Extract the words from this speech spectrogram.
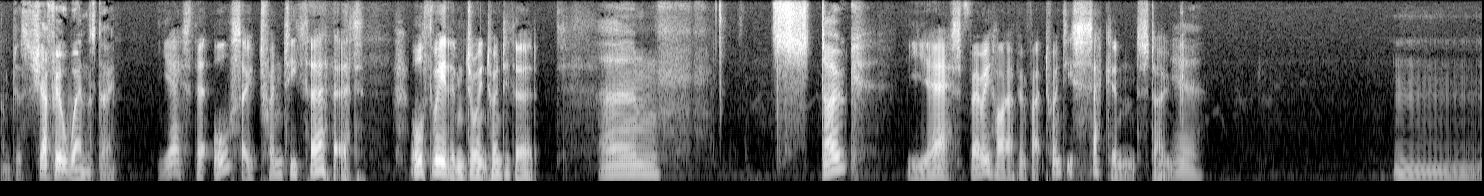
I'm just Sheffield Wednesday. Yes, they're also 23rd. All three of them joint 23rd. Um, Stoke? Yes, very high up, in fact. 22nd, Stoke. Yeah. Hmm.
